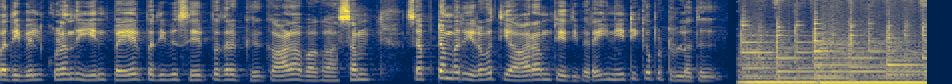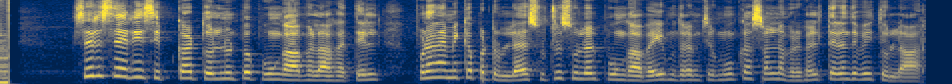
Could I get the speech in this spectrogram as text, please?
பதிவில் குழந்தையின் பெயர் பதிவு சேர்ப்பதற்கு கால அவகாசம் செப்டம்பர் இருபத்தி ஆறாம் தேதி வரை நீட்டிக்கப்பட்டுள்ளது. சிறுசேரி சிப்காட் தொழில்நுட்ப பூங்கா வளாகத்தில் புனரமைக்கப்பட்டுள்ள சுற்றுச்சூழல் பூங்காவை முதலமைச்சர் மு க ஸ்டாலின் அவர்கள் திறந்து வைத்துள்ளார்.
